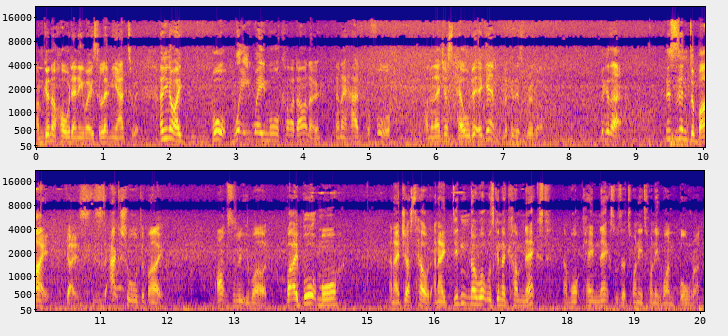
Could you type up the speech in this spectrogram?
I'm gonna hold anyway, so let me add to it. And you know, I bought way, way more Cardano than I had before, and then I just held it again. Look at this river. Look at that. This is in Dubai guys. This is actual Dubai. Absolutely wild. But I bought more and I just held. And I didn't know what was going to come next. And what came next was a 2021 bull run.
